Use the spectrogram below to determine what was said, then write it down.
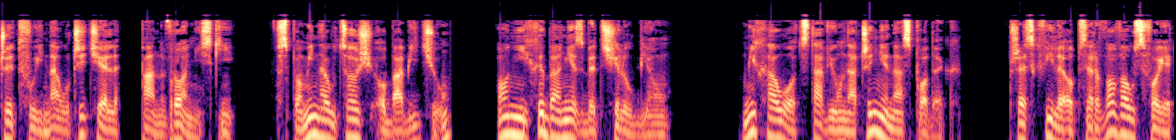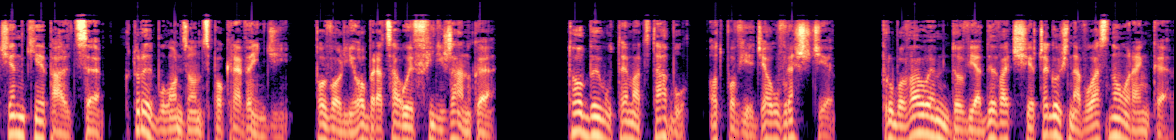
czy twój nauczyciel, pan Wroński, wspominał coś o babiciu? Oni chyba niezbyt się lubią. Michał odstawił naczynie na spodek. Przez chwilę obserwował swoje cienkie palce, które błądząc po krawędzi, powoli obracały filiżankę. To był temat tabu, odpowiedział wreszcie. Próbowałem dowiadywać się czegoś na własną rękę,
